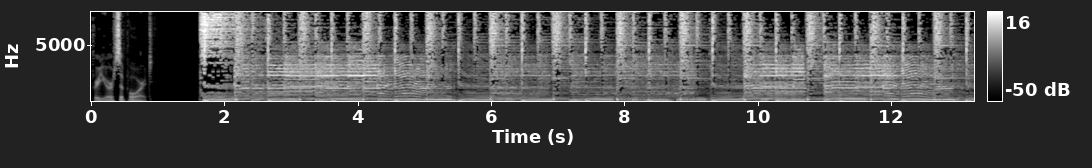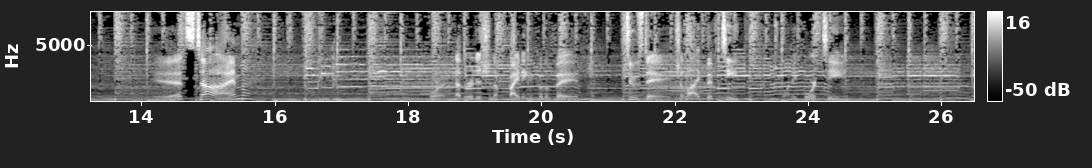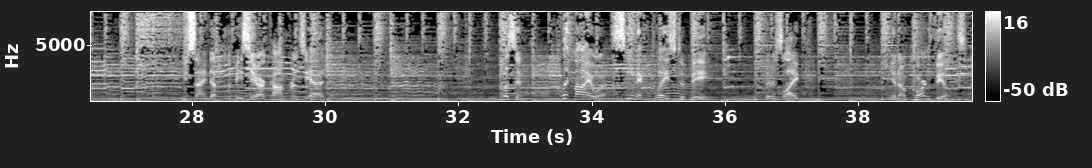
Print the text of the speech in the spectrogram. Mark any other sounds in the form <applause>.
for your support. It's time for another edition of Fighting for the Faith. Tuesday, July 15th, 2014. You signed up for the PCR conference yet? Listen, Clinton, Iowa, scenic place to be. There's like, you know, cornfields.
